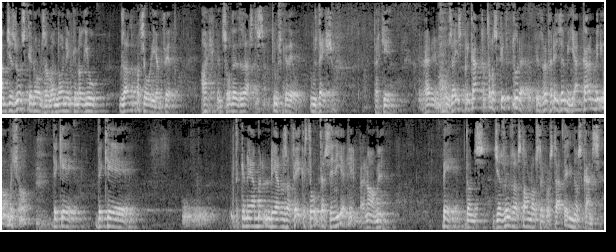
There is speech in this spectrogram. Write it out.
amb Jesús que no els abandona i que no diu nosaltres potser ho hauríem fet. Ai, cançó de desastres, aquí us quedeu, us deixo. Perquè a veure, us he explicat tota l'escriptura que es refereix a mi, i encara em veniu amb això de que, de que de que no hi, ha, no hi ha res a fer, que esteu el tercer dia que... no, home, Bé, doncs Jesús està al nostre costat, ell no es cansa.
